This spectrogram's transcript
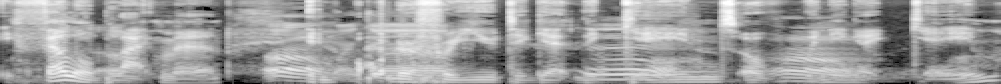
a fellow oh. black man oh in order God. for you to get the oh. gains of oh. winning a game?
